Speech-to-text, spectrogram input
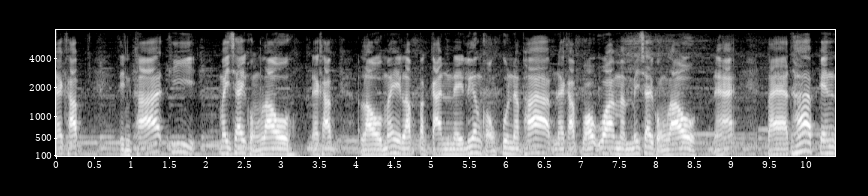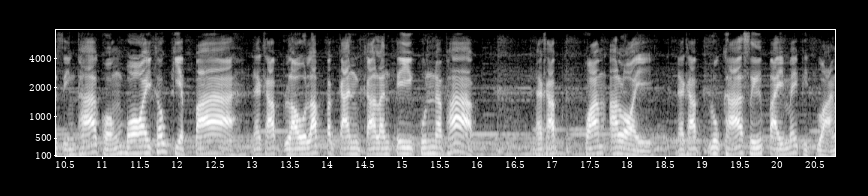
นะครับ สินค้าที่ไม่ใช่ของเรานะครับ เราไม่รับประกันในเรื่องของคุณภาพนะครับ เพราะว่ามันไม่ใช่ของเรานะฮะแต่ถ้าเป็นสินค้าของบอยข้าวเกียบปลานะครับ เรารับประกันการันตีคุณภาพนะครับ ความอร่อยนะครับ ลูกค้าซื้อไปไม่ผิดหวัง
